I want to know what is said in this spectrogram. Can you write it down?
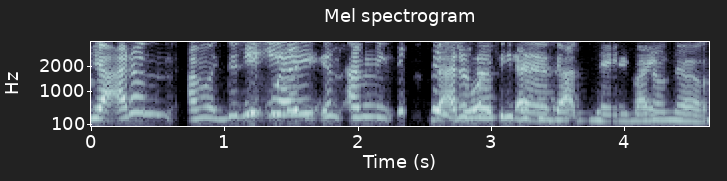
yeah i don't i'm like did he You- even- play in, i mean i don't know if he Jordan actually got the like, name i don't know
